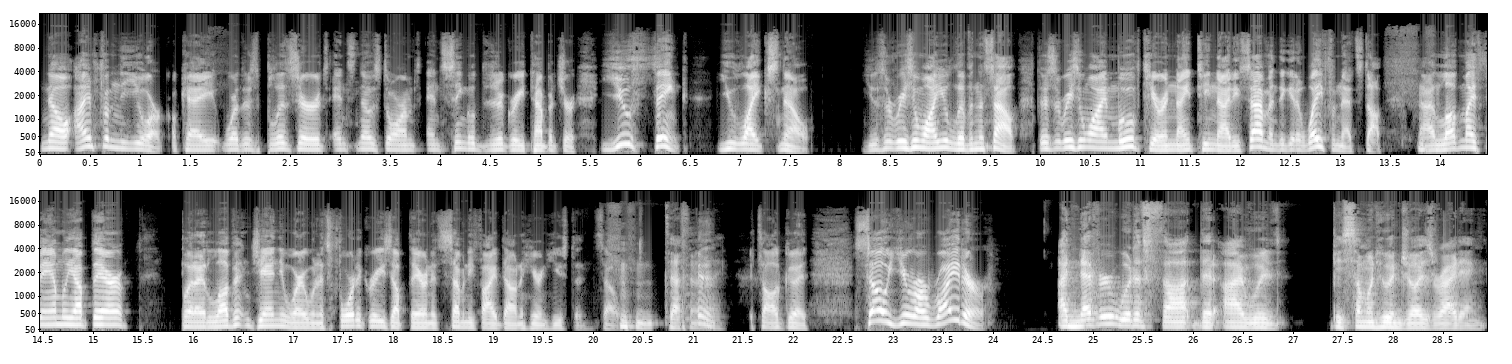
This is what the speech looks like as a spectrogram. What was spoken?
"No, I'm from New York, okay, where there's blizzards and snowstorms and single degree temperature. You think you like snow? There's a reason why you live in the South. There's a reason why I moved here in 1997 to get away from that stuff. I love my family up there but I love it in January when it's four degrees up there and it's 75 down here in Houston. So definitely. it's all good. So you're a writer. I never would have thought that I would be someone who enjoys writing.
